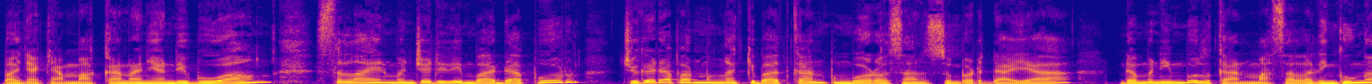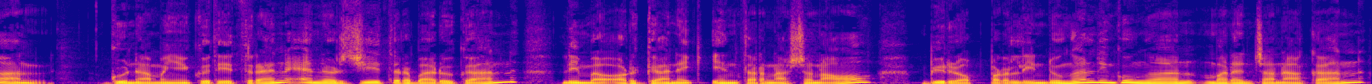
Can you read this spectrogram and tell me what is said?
Banyaknya makanan yang dibuang, selain menjadi limbah dapur, juga dapat mengakibatkan pemborosan sumber daya dan menimbulkan masalah lingkungan. Guna mengikuti tren energi terbarukan, Limbah Organik Internasional, Biro Perlindungan Lingkungan merencanakan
